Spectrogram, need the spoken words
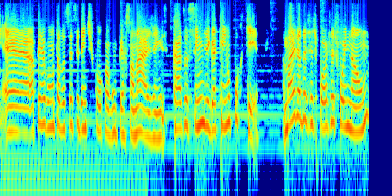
É, a pergunta: você se identificou com algum personagem? Caso sim, diga quem ou porquê. A maioria das respostas foi não,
